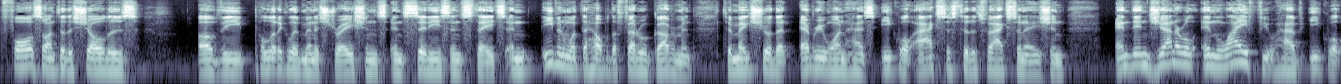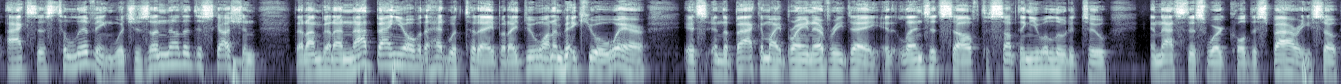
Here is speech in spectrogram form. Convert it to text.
falls onto the shoulders of the political administrations in cities and states, and even with the help of the federal government, to make sure that everyone has equal access to this vaccination and in general, in life, you have equal access to living, which is another discussion that I'm going to not bang you over the head with today, but I do want to make you aware. It's in the back of my brain every day. It lends itself to something you alluded to, and that's this word called disparity. So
